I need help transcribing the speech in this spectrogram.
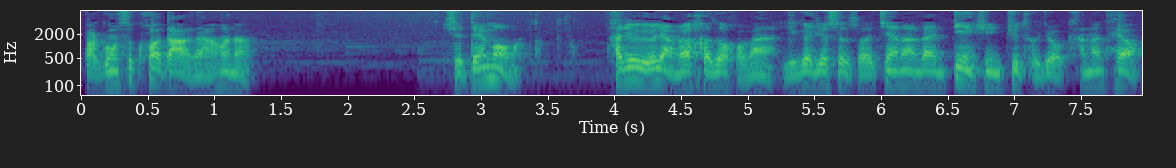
把公司扩大，然后呢，写 demo 嘛。他就有两个合作伙伴，一个就是说加拿大电讯巨头叫 Canatel，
